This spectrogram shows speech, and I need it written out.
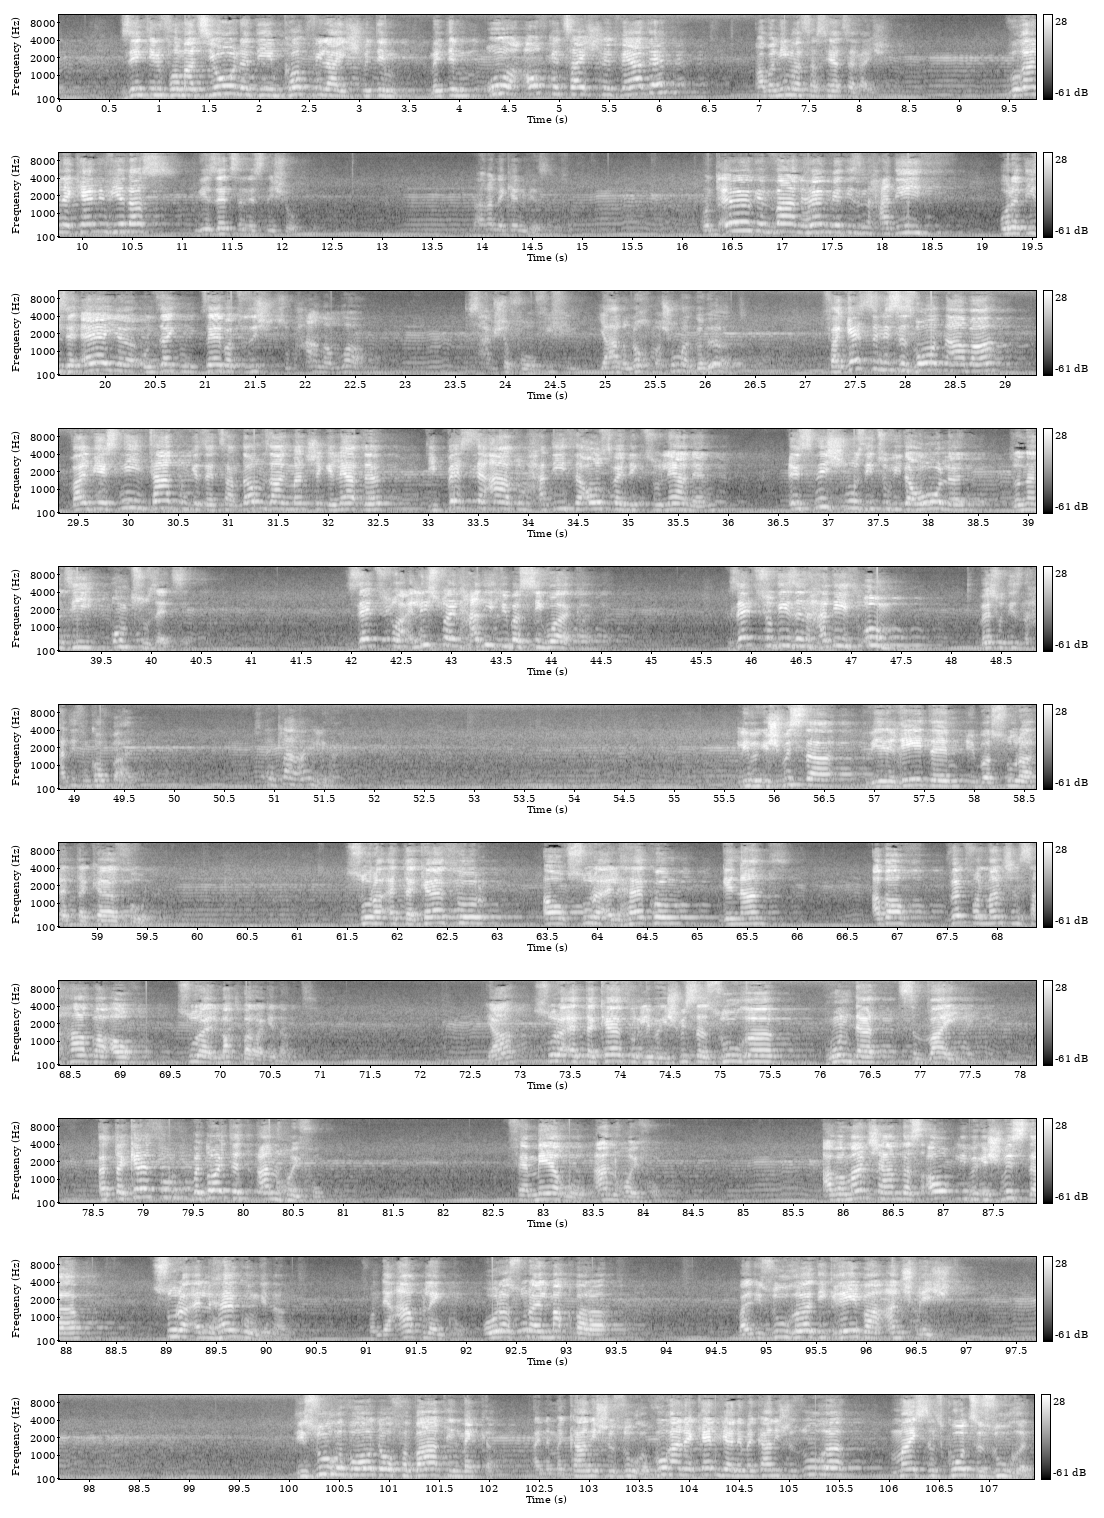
sind Informationen, die im Kopf vielleicht mit dem, mit dem Ohr aufgezeichnet werden, aber niemals das Herz erreichen. Woran erkennen wir das? Wir setzen es nicht um. Daran erkennen wir es. Und irgendwann hören wir diesen Hadith oder diese Ehe und sagen selber zu sich, Subhanallah, das habe ich doch vor wie vielen Jahren noch mal schon mal gehört. Vergessen ist es worden aber, weil wir es nie in Tat umgesetzt haben. Darum sagen manche Gelehrte, die beste Art, um Hadithe auswendig zu lernen, ist nicht nur sie zu wiederholen, sondern sie umzusetzen. Setzt du, liest du ein Hadith über Siwak, setzt du diesen Hadith um, wirst du diesen Hadith im Kopf behalten. Das ist eine klare Angelegenheit. Liebe Geschwister, wir reden über Surah Al-Takathur. Surah Al-Takathur, auch Surah Al-Hakum genannt, aber auch wird von manchen Sahaba auch Surah Al-Maqbara genannt. Ja, Surah Al-Takathur, liebe Geschwister, Surah 102. Al-Takathur bedeutet Anhäufung, Vermehrung, Anhäufung. Aber manche haben das auch, liebe Geschwister, Surah Al-Hakum genannt, von der Ablenkung. Oder Surah Al-Maqbara, weil die Sure die Gräber anspricht. Die Sure wurde offenbart in Mekka, eine mekkanische Sure. Woran erkennen wir eine mekkanische Sure? Meistens kurze Suren.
